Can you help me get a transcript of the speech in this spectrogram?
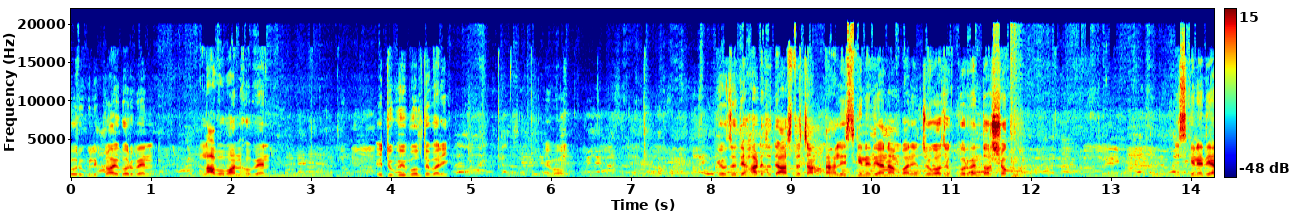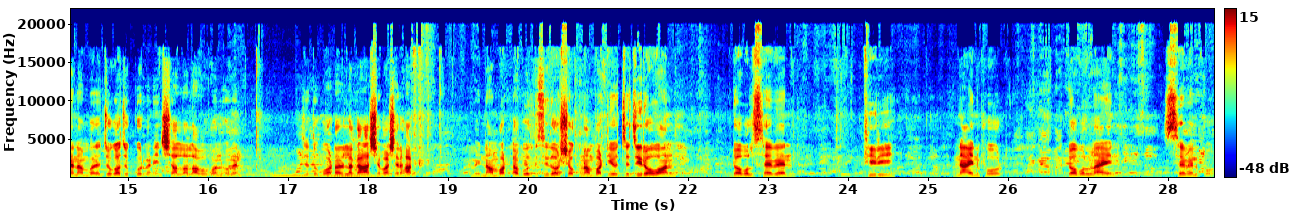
গরুগুলি ক্রয় করবেন, লাভবান হবেন, এটুকুই বলতে পারি। এবং কেউ যদি হাটে যদি আসতে চান, তাহলে স্ক্রিনে দেওয়া নাম্বারে যোগাযোগ করবেন দর্শক। স্ক্রিনে দেওয়া নাম্বারে যোগাযোগ করবেন ইনশাল্লাহ লাভবান হবেন। যেহেতু বর্ডার এলাকার আশেপাশের হাট, আমি নাম্বারটা বলতেছি দর্শক, নাম্বারটি হচ্ছে zero one double seven three nine four double nine seven four.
